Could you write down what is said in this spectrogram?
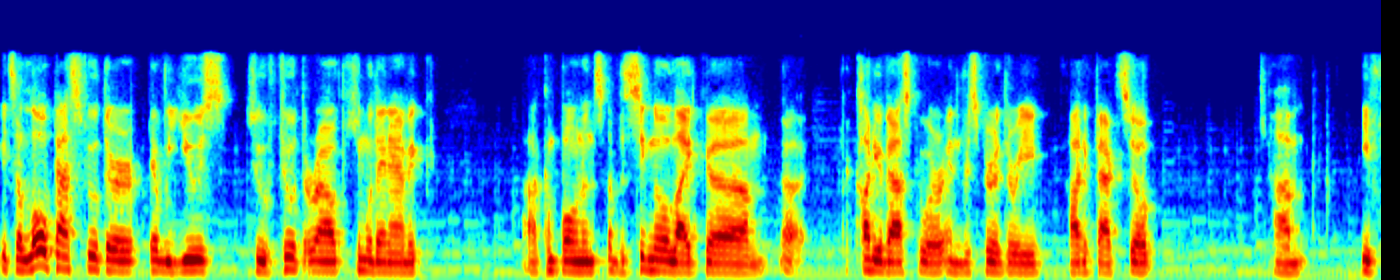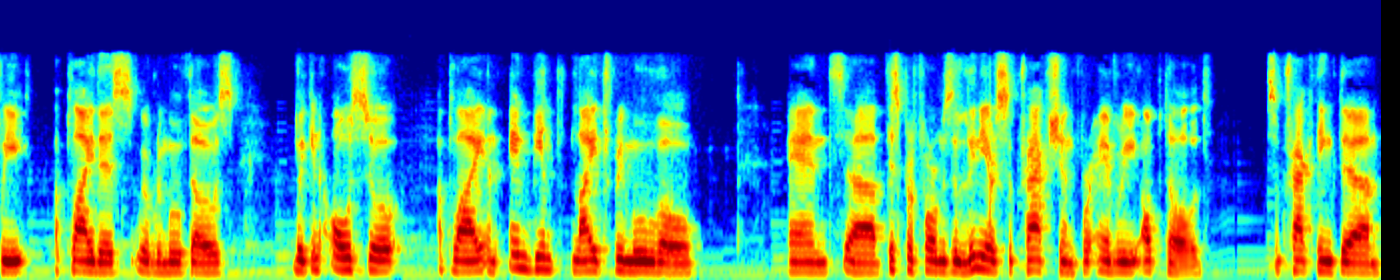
it's a low pass filter that we use to filter out hemodynamic uh, components of the signal like um, uh, cardiovascular and respiratory artifacts. So um, if we apply this, we'll remove those. We can also apply an ambient light removal and uh, this performs a linear subtraction for every optode, subtracting the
